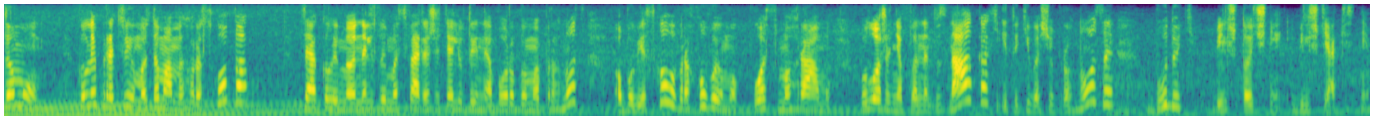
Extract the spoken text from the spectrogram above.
Тому, коли працюємо з домами гороскопа, це коли ми аналізуємо сфери життя людини або робимо прогноз, обов'язково враховуємо космограму, положення планет в знаках, і тоді ваші прогнози будуть більш точні і більш якісні.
